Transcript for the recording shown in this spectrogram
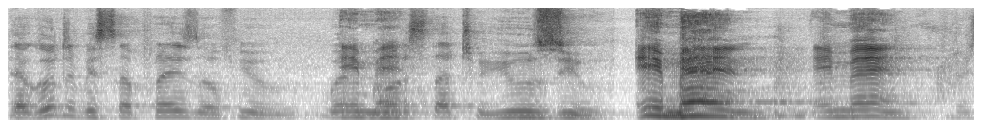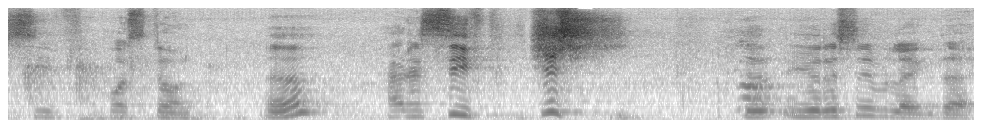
They are going to be surprised of you when Amen. God start to use you. Amen. Amen. Receive, Apostle. Huh? I receive. Shh. You, you receive like that.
